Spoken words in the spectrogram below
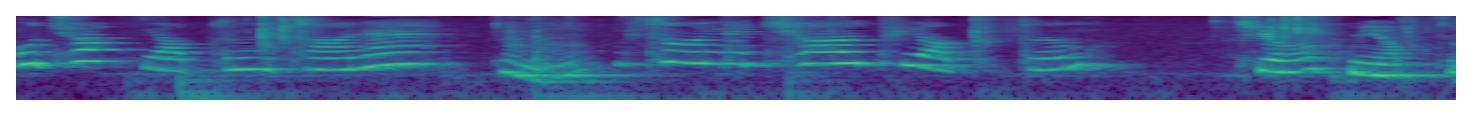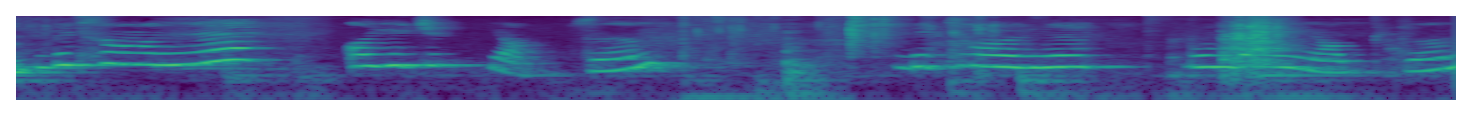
uçak yaptım bir tane. tamam. Bir tane çarp yaptım. Kağıt mı yaptın? Bir tane ayıcık yaptım. Bir tane bundan yaptım.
